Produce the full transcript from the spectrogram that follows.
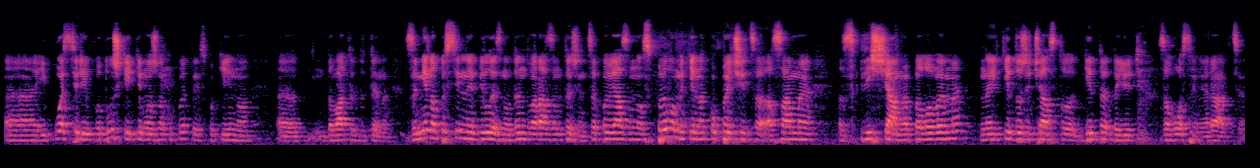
Е, І постілі, і подушки, які можна купити і спокійно е, давати дитині. Заміна постільної білизни один-два рази на тиждень. Це пов'язано з пилом, який накопичується, а саме з кліщами пиловими, на які дуже часто діти дають загострення реакції.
